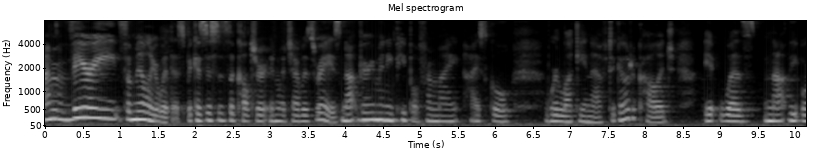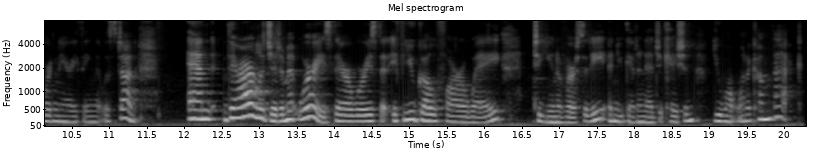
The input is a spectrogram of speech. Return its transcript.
I'm very familiar with this because this is the culture in which I was raised. Not very many people from my high school were lucky enough to go to college. It was not the ordinary thing that was done. And there are legitimate worries. There are worries that if you go far away to university and you get an education, you won't want to come back.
